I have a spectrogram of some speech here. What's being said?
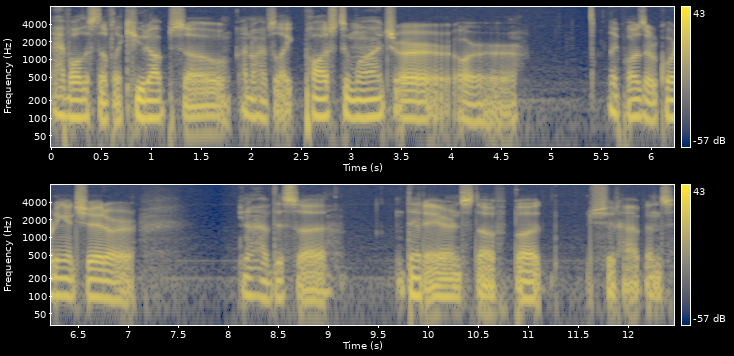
I have all this stuff like queued up, so I don't have to like pause too much or or like pause the recording and shit, or you know have this uh, dead air and stuff. But shit happens.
